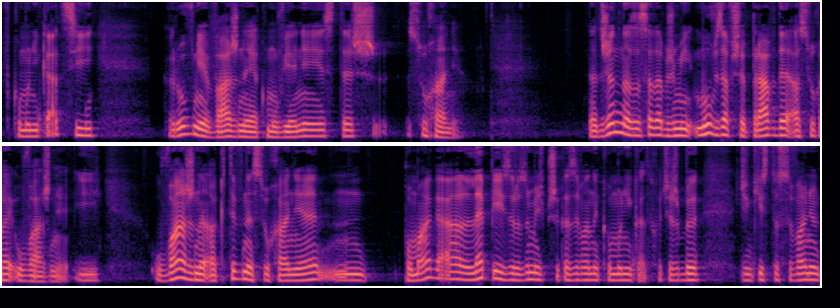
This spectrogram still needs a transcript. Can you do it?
w komunikacji równie ważne jak mówienie jest też słuchanie. Nadrzędna zasada brzmi: mów zawsze prawdę, a słuchaj uważnie. I uważne, aktywne słuchanie mm, pomaga lepiej zrozumieć przekazywany komunikat, chociażby dzięki stosowaniu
